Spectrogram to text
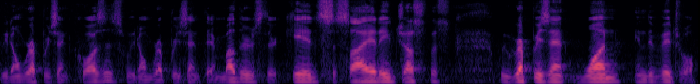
We don't represent causes, we don't represent their mothers, their kids, society, justice. We represent one individual.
